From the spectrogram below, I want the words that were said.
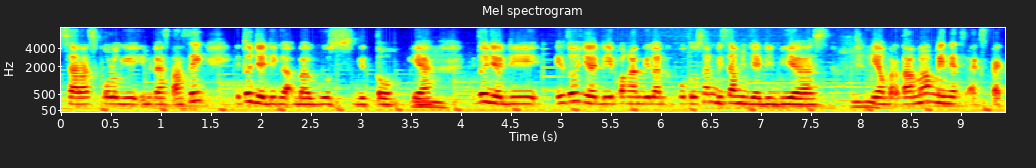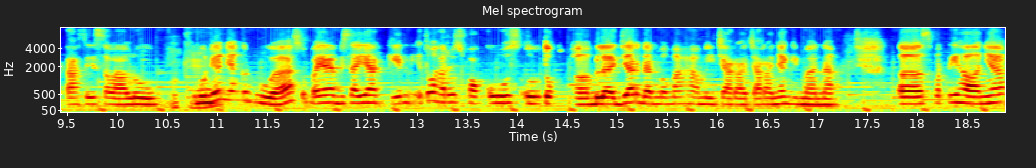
secara psikologi investasi, itu jadi nggak bagus gitu ya. Mmm. Itu jadi itu jadi pengambilan keputusan bisa menjadi bias. Mhm. Yang pertama manage ekspektasi selalu. Oke. Kemudian yang kedua, supaya bisa yakin, itu harus fokus untuk, eee, belajar dan memahami cara-caranya gimana. Eee, seperti halnya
